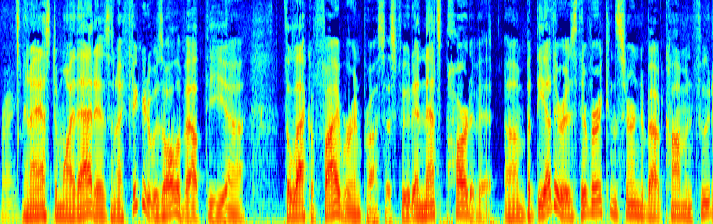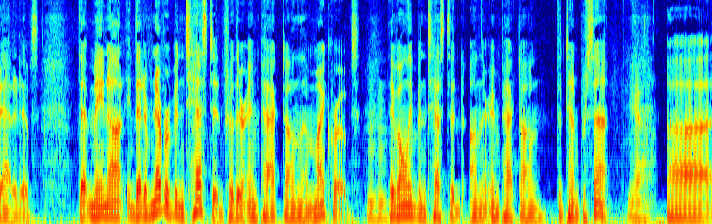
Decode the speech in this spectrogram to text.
Right. And I asked them why that is, and I figured it was all about the uh, the lack of fiber in processed food, and that's part of it. Um, but the other is they're very concerned about common food additives that may not that have never been tested for their impact on the microbes. Mm-hmm. They've only been tested on their impact on the ten percent. Yeah, uh,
